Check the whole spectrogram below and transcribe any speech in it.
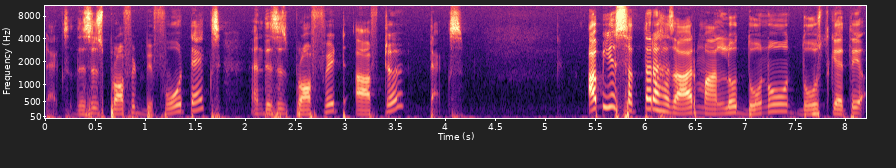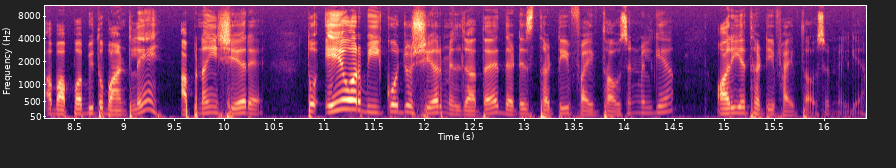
tax this is profit before tax and this is profit after tax अब ये सत्तर हज़ार मान लो, दोनों दोस्त कहते अब आप भी तो बांट लें, अपना ही शेयर है। तो ए और बी को जो शेयर मिल जाता है that is thirty five thousand मिल गया और ये थर्टी फाइव थाउज़ेंड मिल गया।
